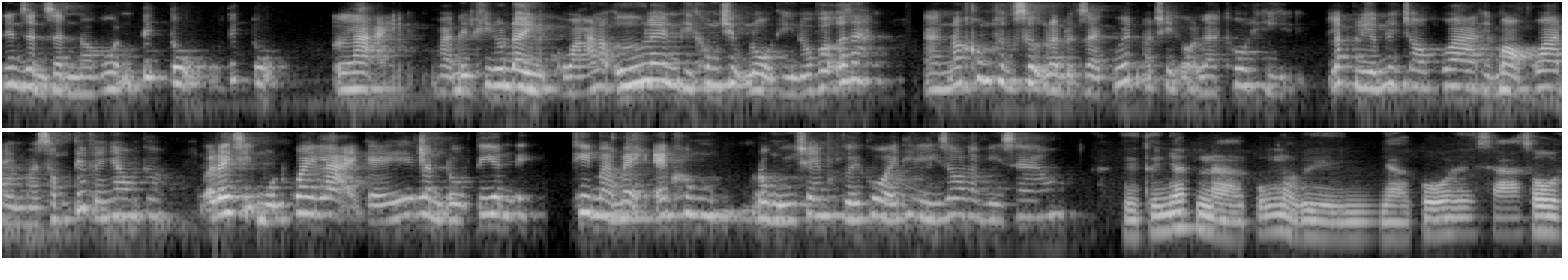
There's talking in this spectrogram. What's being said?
Nên dần dần nó vẫn tích tụ tích tụ lại và đến khi nó đầy quá nó ứ lên thì không chịu nổi thì nó vỡ ra à, nó không thực sự là được giải quyết nó chỉ gọi là thôi thì lấp liếm để cho qua thì bỏ qua để mà sống tiếp với nhau thôi. Ở đây chị muốn quay lại cái lần đầu tiên đi. Khi mà mẹ em không đồng ý cho em cưới cô ấy thì lý do là vì sao? Thì thứ nhất là cũng là vì nhà cô ấy xa xôi.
